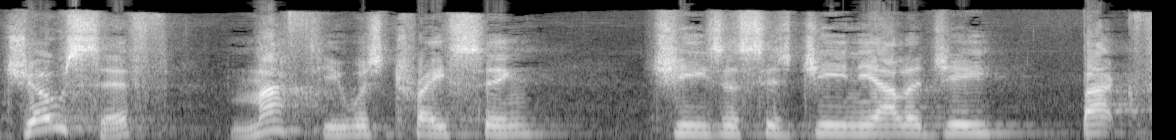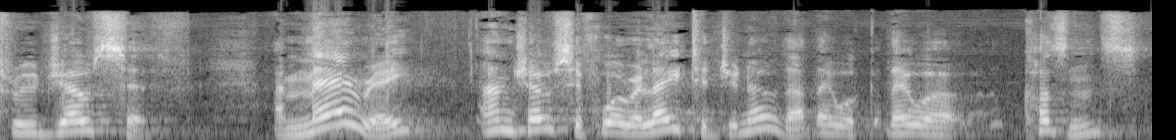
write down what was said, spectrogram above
Joseph, Matthew was tracing Jesus' genealogy back through Joseph. And Mary and Joseph were related. You know that? They were, they were cousins.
